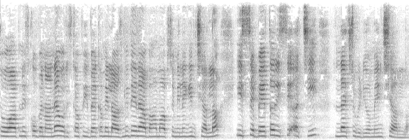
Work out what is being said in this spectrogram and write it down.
तो आपने इसको बनाना है और इसका फीडबैक हमें लाजमी देना है। अब हम आपसे मिलेंगे इनशाला इससे बेहतर, इससे अच्छी नेक्स्ट वीडियो में, इंशाल्लाह।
